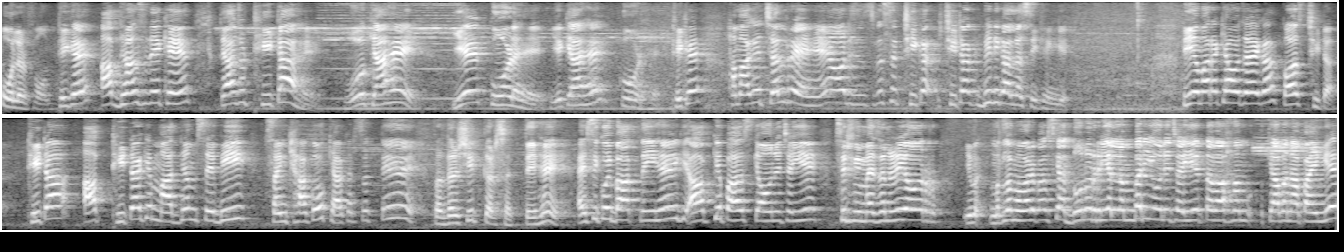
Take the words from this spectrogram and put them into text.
पोलर फॉर्म ठीक है? आप ध्यान से देखें तो यहाँ जो थीटा है, वो क्या है? ये कोण है, ये क्या है? कोण है। ठीक है? हम आगे चल रहे हैं और इसमें से ठीका छीटा भी निकालना सीखेंगे। तो ये हमारा क्या हो जाएगा? Cos theta. थीटा, आप थीटा के माध्यम से भी संख्या को क्या कर सकते हैं? प्रदर्शित कर सकते हैं। ऐसी कोई बात नहीं है कि आपके पास क्या होने चाहिए? सिर्फ़ इमेजनरी और मतलब हमारे पास क्या दोनों रियल नंबर ही होने चाहिए, तब हम क्या बना पाएँगे?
